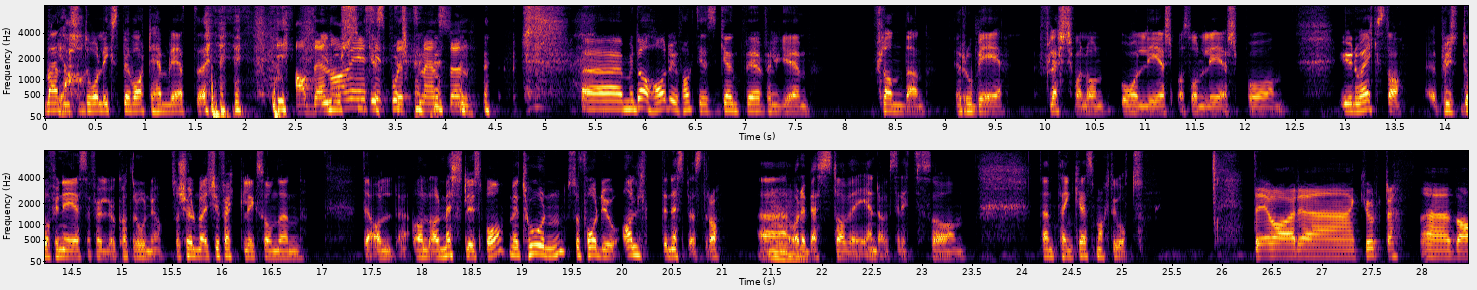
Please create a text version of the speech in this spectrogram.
Verdens Ja. dårligst bevarte hemmelighet. i- Ja, den har vi sittet med en stund. uh, men da har du jo faktisk Gent Wevelgem, Flandern, Robé, Flesh Wallon og Liège Baston Liège på Uno X. da. Pluss Dauphiné selvfølgelig og Catalonia. Så selv om jeg ikke fikk liksom den, det all, all, all mest lyst på, med tornen, så får du jo alt det nest beste. da. Eh, Og det beste av endagsritt. Så den tenker jeg smakte godt. Det var uh, kult, det. Uh, da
